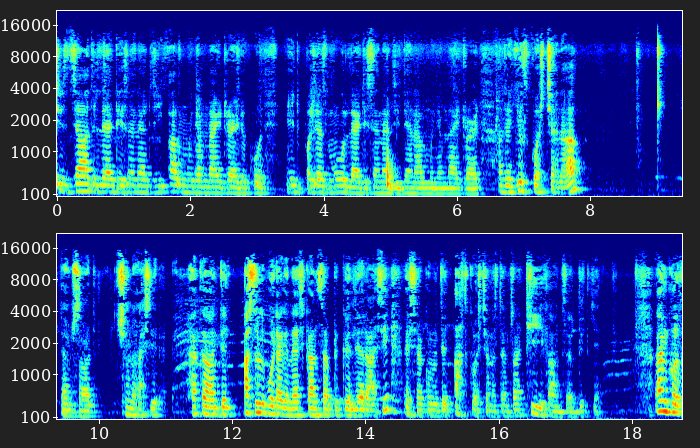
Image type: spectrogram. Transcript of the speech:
ज़्यादा लैटिस एनर्जी अलमोनियम नाइट्राइड खोत it possess more lattice energy than aluminum nitride. अगर युथ क्वेश्चन आ तम अस हकान तेल असल पट अगर कंसेप्ट क्लियर आसी अस हको तेल अथ क्वेश्चनस तम ठीक आंसर कह अम खुद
